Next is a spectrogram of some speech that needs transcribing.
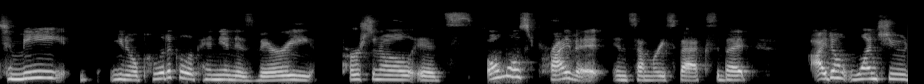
to me, you know, political opinion is very personal. It's almost private in some respects, but I don't want you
